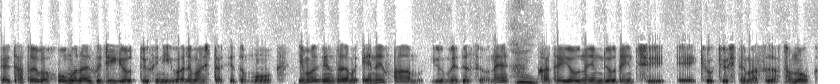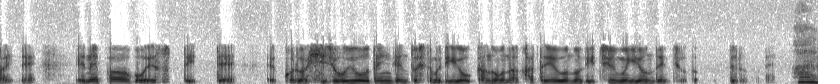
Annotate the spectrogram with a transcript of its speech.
え例えばホームライフ事業というふうに言われましたけども、今現在もエネファーム、有名ですよね、はい、家庭用燃料電池、えー、供給してますが、その他にね、エネパワーボ S って言って、これは非常用電源としても利用可能な家庭用のリチウムイオン電池を売ってるのね、はい、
